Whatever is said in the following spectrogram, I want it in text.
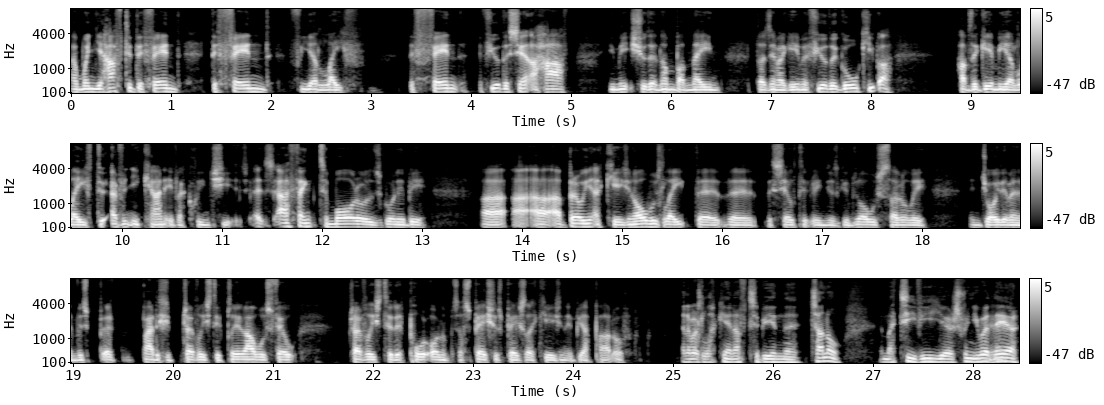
And when you have to defend, defend for your life. Defend. If you're the centre half, you make sure the number nine doesn't have a game. If you're the goalkeeper, have the game of your life. Do everything you can to have a clean sheet. It's, it's, I think tomorrow is going to be a, a, a brilliant occasion. Always liked the, the, the Celtic Rangers games. Always thoroughly enjoy them. And it was Barry's privileged to play. I always felt privileged to report on them. It's a special, special occasion to be a part of. And I was lucky enough to be in the tunnel in my TV years when you were Yeah. there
